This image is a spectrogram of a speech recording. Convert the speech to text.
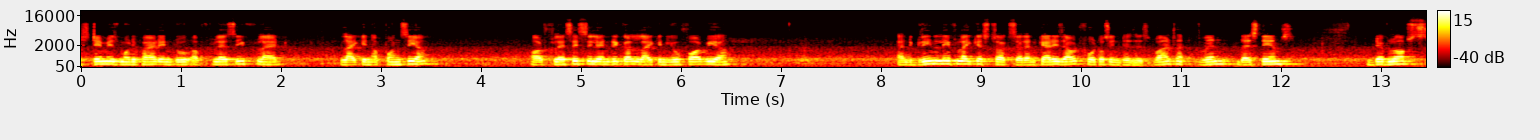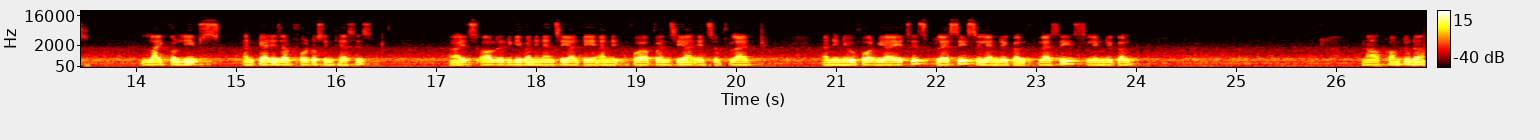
stem is modified into a fleshy flat like in Opuntia or fleshy cylindrical like in euphorbia and green leaf like structure and carries out photosynthesis. When the stems develops like leaves and carries out photosynthesis uh, it's already given in NCERT and for Opuntia it's a flat and in Euphorbia it is fleshy cylindrical fleshy cylindrical. Now come to the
